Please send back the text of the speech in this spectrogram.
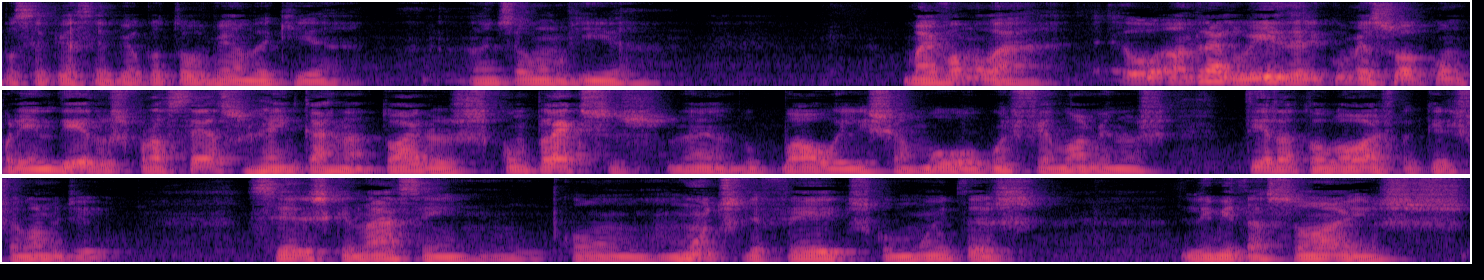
você percebeu que eu estou vendo aqui. Antes eu não via. Mas vamos lá o André Luiz ele começou a compreender os processos reencarnatórios complexos, né, do qual ele chamou alguns fenômenos teratológicos, aqueles fenômenos de seres que nascem com muitos defeitos, com muitas limitações,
